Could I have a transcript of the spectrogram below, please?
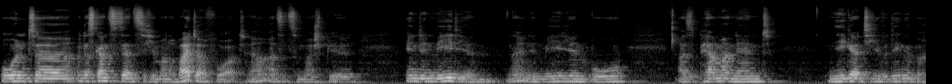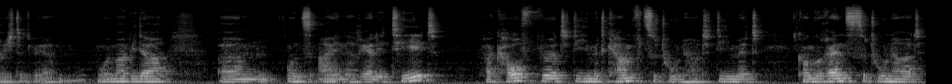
Und, äh, und das Ganze setzt sich immer noch weiter fort. Ja? Also zum Beispiel in den Medien, ne? in den Medien, wo also permanent negative Dinge berichtet werden, wo immer wieder ähm, uns eine Realität verkauft wird, die mit Kampf zu tun hat, die mit Konkurrenz zu tun hat,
